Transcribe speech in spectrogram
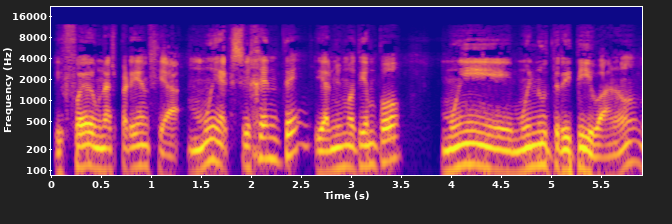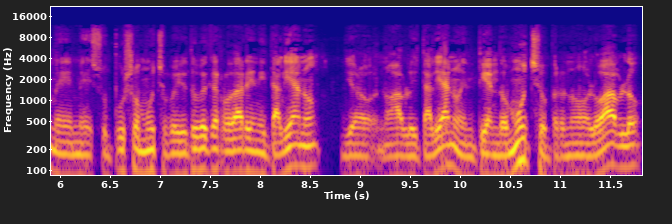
y fue una experiencia muy exigente y al mismo tiempo muy, muy nutritiva, ¿no? Me, supuso mucho, porque yo tuve que rodar en italiano, yo no, hablo italiano, entiendo mucho, pero no lo hablo,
